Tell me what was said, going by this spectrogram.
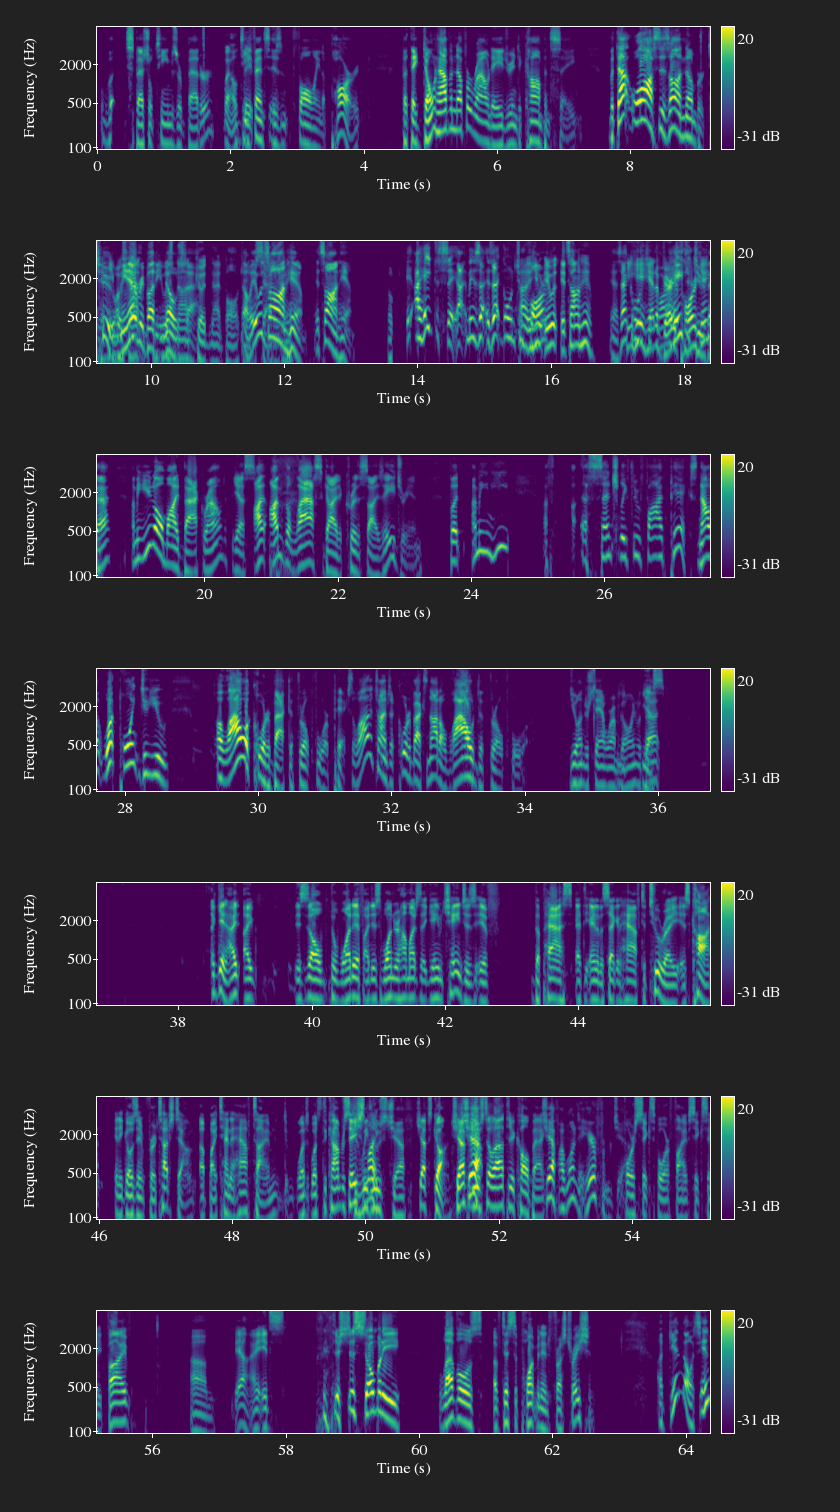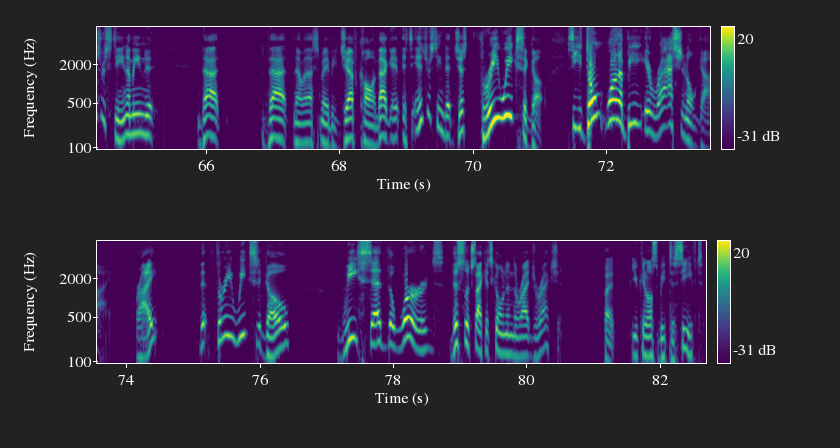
But Special teams are better. Well, they- defense isn't falling apart, but they don't have enough around Adrian to compensate. But that loss is on number two. he I mean, not- everybody he was knows not that. good in that ball game. No, it was Saturday. on him. It's on him. Okay. I hate to say. I mean, is that, is that going too Uh, he- far? it was- it's on him. Yeah, is that he, going he too had a very I hate poor to do game. that. I mean, you know my background. Yes. I, I'm the last guy to criticize Adrian, but I mean he essentially threw five picks. Now, at what point do you allow a quarterback to throw four picks? A lot of times, a quarterback's not allowed to throw four. Do you understand where I'm going with Yes. that? Again, I, I this is all the what if. I just wonder how much that game changes if the pass at the end of the second half to Toure is caught and it goes in for a touchdown up by ten at halftime. What's what's the conversation Did we like? lose Jeff? Jeff's gone. Jeff, Jeff. you're still out there. Call back. Jeff, I wanted to hear from Jeff. four six four five six eight five. Um, yeah, it's there's just so many levels of disappointment and frustration. Again, though, it's interesting. I mean, that that now that's maybe Jeff calling back. It, it's interesting that just three weeks ago, see, you don't want to be irrational, guy, right? That three weeks ago, we said the words. This looks like it's going in the right direction. But you can also be deceived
